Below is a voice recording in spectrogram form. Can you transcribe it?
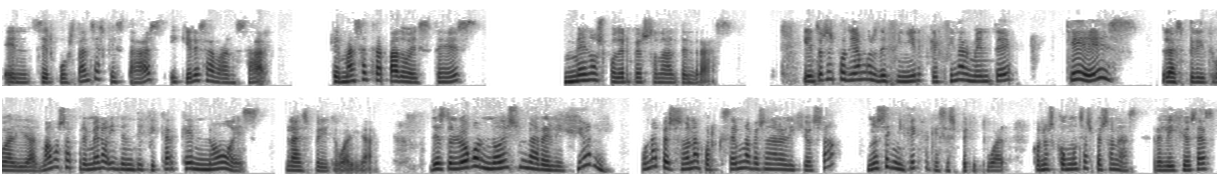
en circunstancias que estás y quieres avanzar, que más atrapado estés, menos poder personal tendrás. Y entonces podríamos definir que finalmente, ¿qué es la espiritualidad? Vamos a primero identificar qué no es la espiritualidad. Desde luego no es una religión. Una persona, por ser una persona religiosa, no significa que es espiritual. Conozco muchas personas religiosas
